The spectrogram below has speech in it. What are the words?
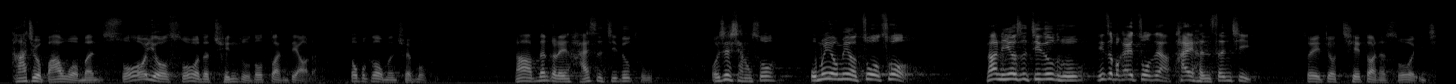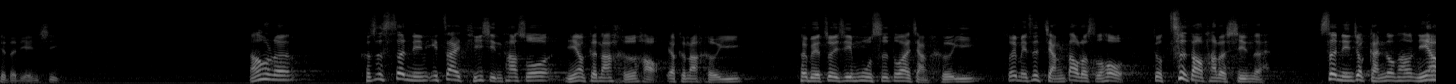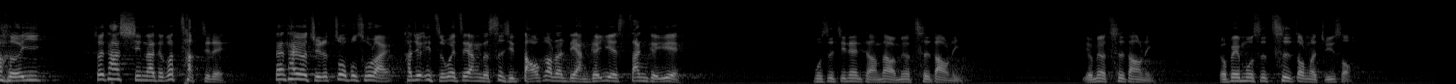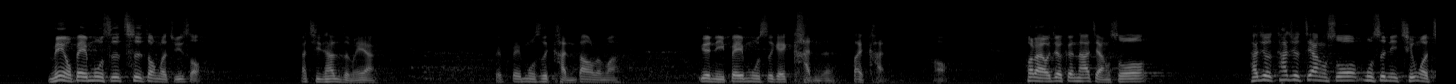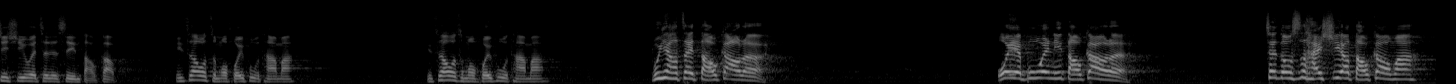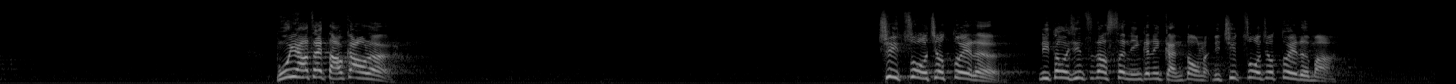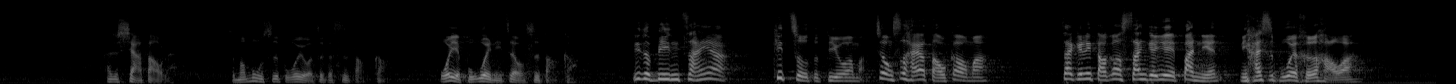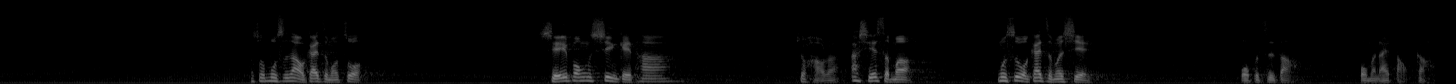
他就把我们所有所有的群组都断掉了，都不跟我们全部。然后那个人还是基督徒，我就想说，我们有没有做错？”那你又是基督徒，你怎么可以做这样？他也很生气，所以就切断了所有一切的联系。然后呢，可是圣灵一再提醒他说，你要跟他和好，要跟他合一。特别最近牧师都在讲合一，所以每次讲到的时候就刺到他的心了。圣灵就感动他说，你要合一，所以他醒来有个插子嘞，但他又觉得做不出来，他就一直为这样的事情祷告了两个月、三个月。牧师今天讲到有没有刺到你？有没有刺到你？有被牧师刺中的举手。没有被牧师刺中的举手。那其他是怎么样？被被牧师砍到了吗？愿你被牧师给砍了再砍。好，后来我就跟他讲说，他就他就这样说，牧师你请我继续为这件事情祷告。你知道我怎么回复他吗？你知道我怎么回复他吗？不要再祷告了，我也不为你祷告了。这种事还需要祷告吗？不要再祷告了，去做就对了。你都已经知道圣灵跟你感动了，你去做就对了嘛。他就吓到了，怎么牧师不为我这个事祷告？我也不为你这种事祷告。你的明知呀，去做就对了嘛。这种事还要祷告吗？再给你祷告三个月、半年，你还是不会和好啊。他说：“牧师，那我该怎么做？写一封信给他就好了。啊，写什么？牧师，我该怎么写？我不知道。我们来祷告，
